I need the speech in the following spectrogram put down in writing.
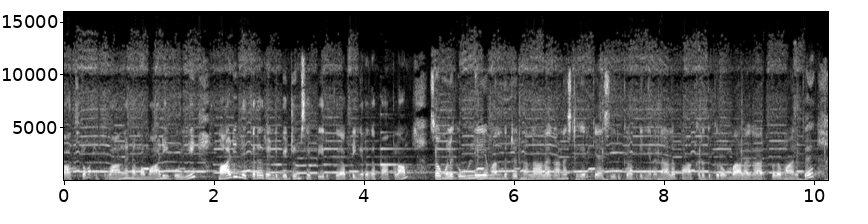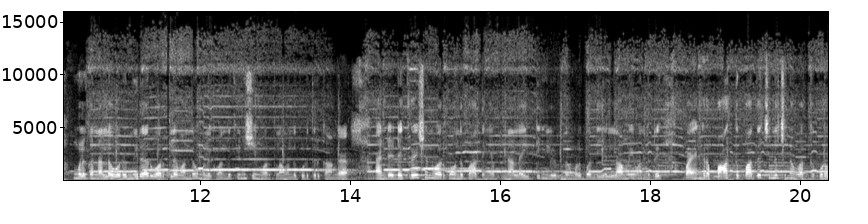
பார்த்துட்டோம் இப்போ வாங்க நம்ம மாடி போய் மாடியில் இருக்கிற ரெண்டு பெட்ரூம்ஸ் எப்படி இருக்குது அப்படிங்கிறத பார்க்கலாம் ஸோ உங்களுக்கு உள்ளேயே வந்துட்டு நல்ல அழகான ஸ்டேர் கேஸ் இருக்குது அப்படிங்கிறனால பார்க்குறதுக்கு ரொம்ப அழகாக அற்புதமாக இருக்குது உங்களுக்கு நல்ல ஒரு மிரர் ஒர்க்கில் வந்து உங்களுக்கு வந்து ஃபினிஷிங் ஒர்க்லாம் வந்து கொடுத்துருக்காங்க. அண்டு டெக்கரேஷன் ஒர்க்கும் வந்து பார்த்தீங்க அப்படின்னா லைட்டிங்லேருந்து இருந்து உங்களுக்கு வந்து எல்லாமே வந்துட்டு பயங்கர பார்த்து பார்த்து சின்ன சின்ன ஒர்க்கு கூட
